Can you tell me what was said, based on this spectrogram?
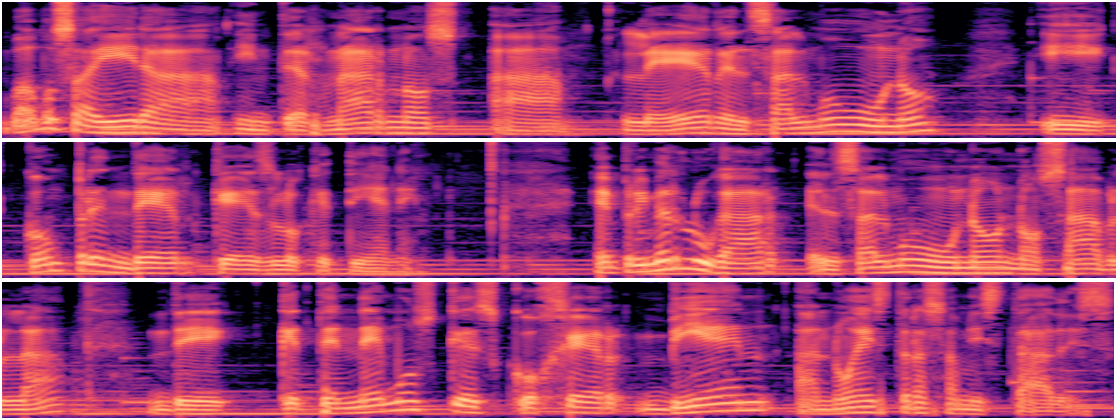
Vamos a ir a internarnos a leer el Salmo 1 y comprender qué es lo que tiene. En primer lugar, el Salmo 1 nos habla de que tenemos que escoger bien a nuestras amistades.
